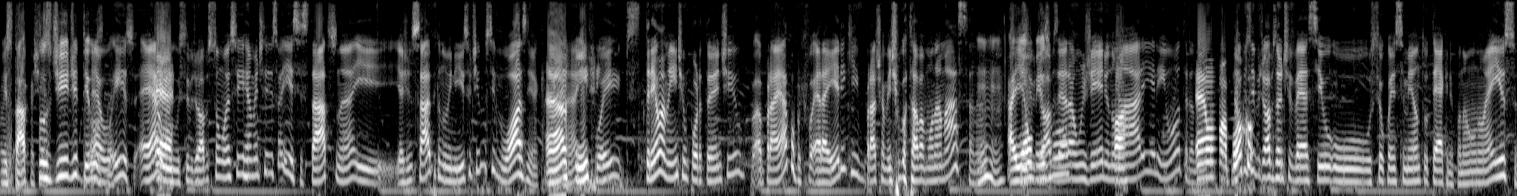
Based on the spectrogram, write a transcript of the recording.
Um status de, de Deus. É, o- né? isso. É, É. o Steve Jobs tomou esse, realmente isso aí, esse status, né? E, e a gente sabe que no início tinha o Steve Wozniak, Ah, né? sim, que sim. foi extremamente importante pra- Apple, porque foi- era ele que praticamente botava a mão na massa, né? Uhum. Aí o é o Steve Jobs mesmo. era um gênio numa Ó. área e ele em outra, né? É uma Não boa. que o Steve Jobs não tivesse o, o seu conhecimento técnico, não, não é isso.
